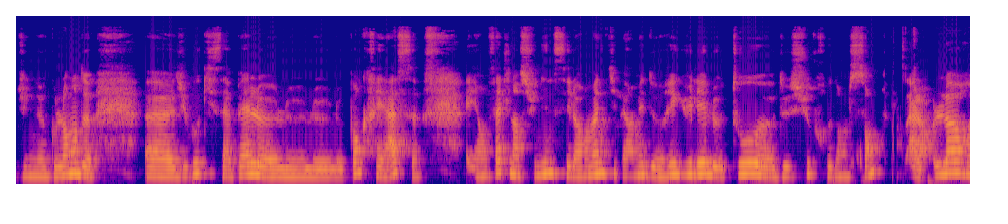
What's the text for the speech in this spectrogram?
d'une glande du coup qui s'appelle le, pancréas. Et en fait, l'insuline c'est l'hormone qui permet de réguler le taux de sucre dans le sang. Alors lors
